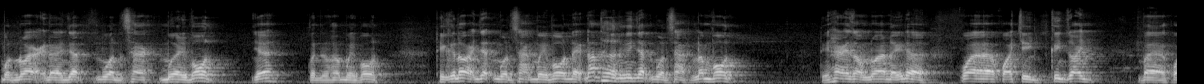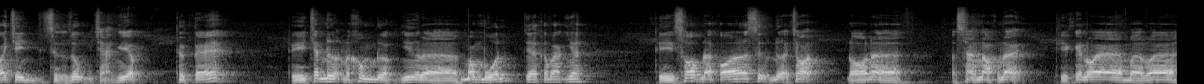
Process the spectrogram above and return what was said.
một loại là nhận nguồn sạc 10V nhé. Nguồn sạc 10V thì cái loại nhận nguồn sạc 10V này đắt hơn cái nhận nguồn sạc 5V thì hai dòng loa đấy là qua quá trình kinh doanh và quá trình sử dụng trải nghiệm thực tế. Thì chất lượng nó không được như là mong muốn, nhé các bác nhé. Thì shop đã có sự lựa chọn, đó là sàng lọc lại. Thì cái loa mà loa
